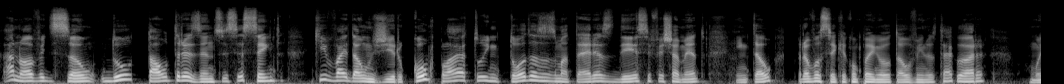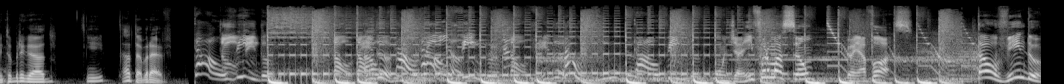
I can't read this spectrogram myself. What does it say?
a nova edição do Tal 360, que vai dar um giro completo em todas as matérias desse fechamento. Então, para você que acompanhou o Tá Ouvindo até agora, muito obrigado e até breve. Tá ouvindo? Tá ouvindo? Tá ouvindo? Tá ouvindo? Tá ouvindo? Tá ouvindo? Tá ouvindo? Onde a informação ganha voz. Tá ouvindo?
